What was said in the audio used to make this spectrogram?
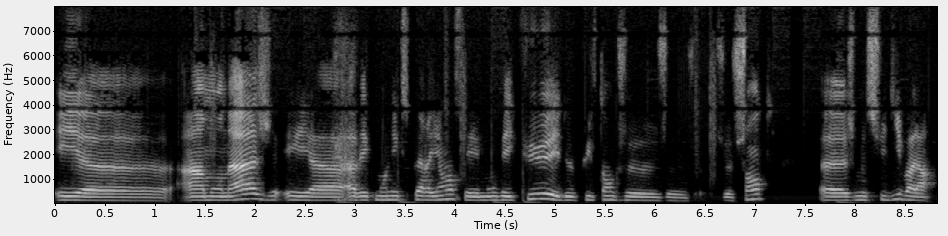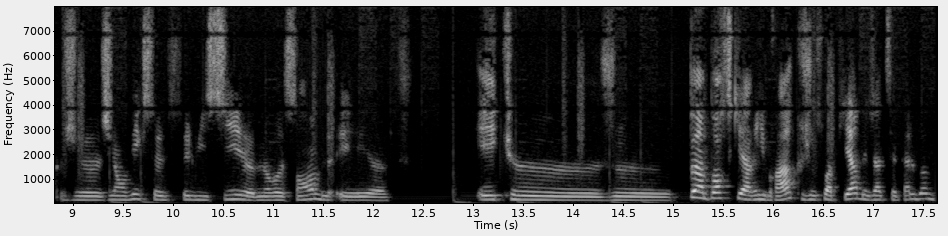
Et euh, à mon âge et euh, avec mon expérience et mon vécu et depuis le temps que je, je, je, chante, euh, je me suis dit voilà, j'ai envie que ce- celui-ci me ressemble et et que je, peu importe ce qui arrivera, que je sois fier déjà de cet album.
